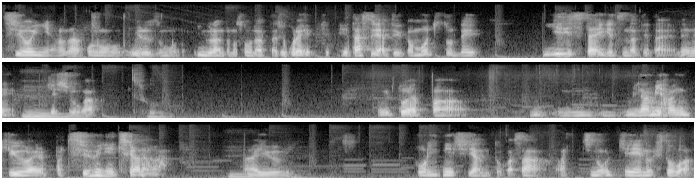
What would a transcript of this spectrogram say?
強いんやろな、このウェールズもイングランドもそうだったし、これ、へ下手すりゃというか、もうちょっとでイギリス対決になってたんやでね、うん決勝が。そう。それとやっぱ、うん南半球はやっぱ強いね、力が。うんああいうポリネシアンとかさ、あっちの系の人は。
